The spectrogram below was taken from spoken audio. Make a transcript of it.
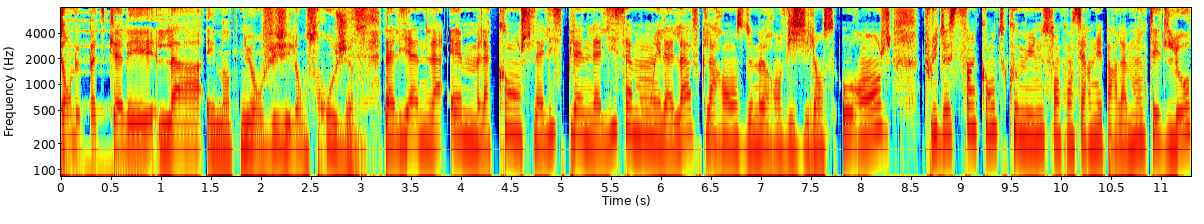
Dans le Pas-de-Calais, la est maintenue en vigilance rouge. La Liane, la M, la Canche, la Lys Plaine, la Lissamont et la Lave Clarence demeurent en vigilance orange. Plus de 50 communes sont concernées par la montée de l'eau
